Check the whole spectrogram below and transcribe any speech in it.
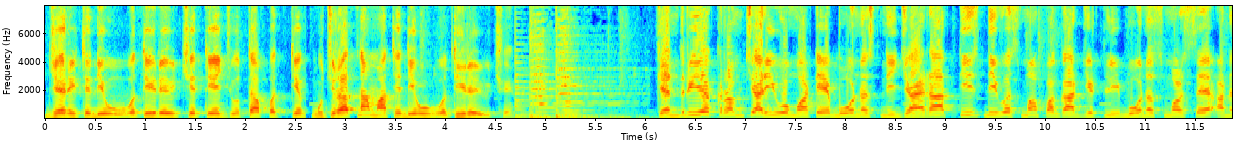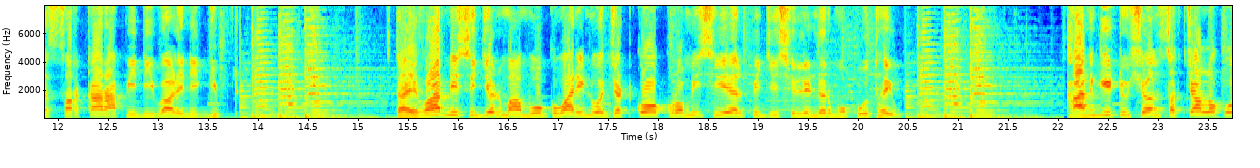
જે રીતે દેવું વધી રહ્યું છે તે જોતા પ્રત્યેક ગુજરાતના માથે દેવું વધી રહ્યું છે. કેન્દ્રીય કર્મચારીઓ માટે બોનસની જાહેરાત, ત્રીસ દિવસમાં પગાર જેટલી બોનસ મળશે અને સરકાર આપી દિવાળીની ગિફ્ટ. તહેવારની સિઝનમાં મોંઘવારીનો ઝટકો, ક્રોમિસીએ એલપીજી સિલિન્ડર મોંઘું થયું. ખાનગી ટ્યુશન સંચાલકો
